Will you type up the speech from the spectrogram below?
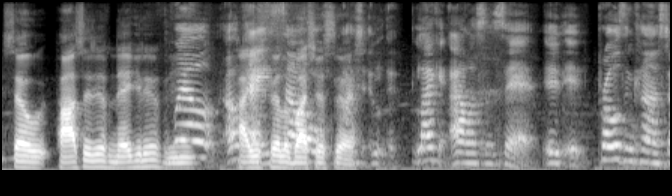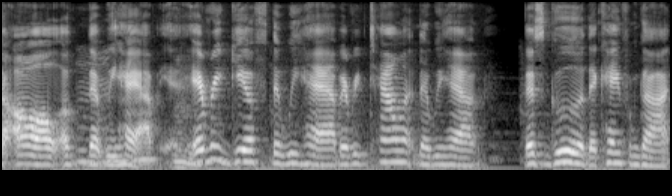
so positive, negative? You- Well, okay. how you feel about so, yourself? Like Allison said, it, it pros and cons to all of that we have. Mm-hmm. Every gift that we have, every talent that we have, that's good that came from God.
